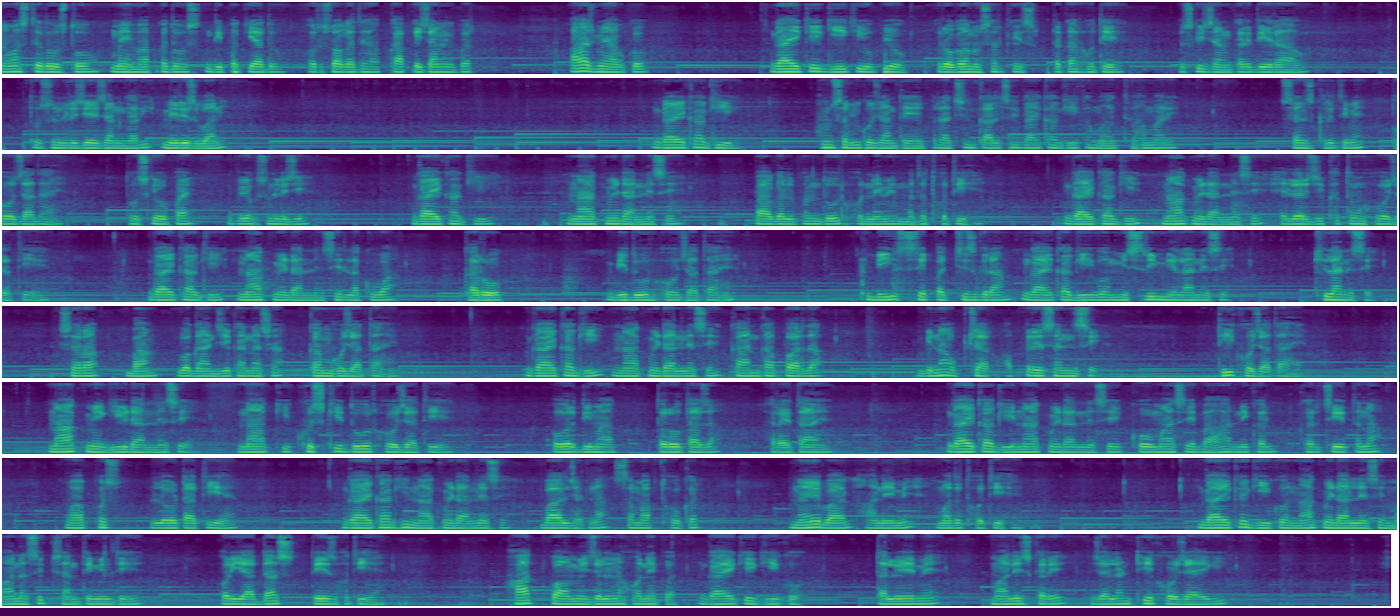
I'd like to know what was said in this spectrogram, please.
नमस्ते दोस्तों, मैं हूँ आपका दोस्त दीपक यादव और स्वागत है आपका आपके चैनल पर। आज मैं आपको गाय के घी की उपयोग रोगानुसार किस प्रकार होते हैं, उसकी जानकारी दे रहा हूँ। तो सुन लीजिए जानकारी, मेरी जुबानी। गाय का घी, हम सभी को जानते हैं, प्राचीन काल से गाय का घी का महत्व हमारे संस्कृति में बहुत ज़्यादा है। तो उसके उपाय उपयोग सुन लीजिए। गाय का घी नाक में डालने से पागलपन दूर होने में मदद होती है। गाय का घी नाक में डालने से एलर्जी खत्म हो जाती है। गाय का घी नाक में डालने से लकवा का रोग भी दूर हो जाता है। 20 से 25 ग्राम गाय का घी व मिश्री मिलाने से, खिलाने से शराब, भाँग व गांजे का नशा कम हो जाता है। गाय का घी नाक में डालने से कान का पर्दा बिना उपचार, ऑपरेशन से ठीक हो जाता है। नाक में घी डालने से नाक की खुश्की दूर हो जाती है और दिमाग तरोताज़ा रहता है। गाय का घी नाक में डालने से कोमा से बाहर निकल कर चेतना वापस लौट आती है। गाय का घी नाक में डालने से बाल झटना समाप्त होकर नए बाल आने में मदद होती है। गाय के घी को नाक में डालने से मानसिक शांति मिलती है और याददाश्त तेज होती है। हाथ पाँव में जलन होने पर गाय के घी को तलवे में मालिश करें, जलन ठीक हो जाएगी।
